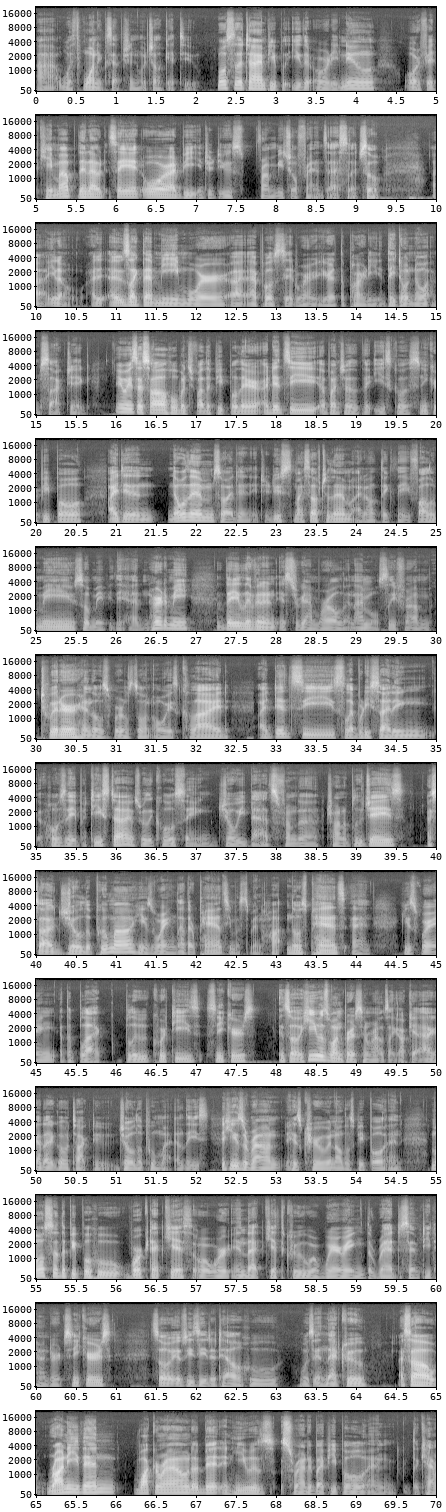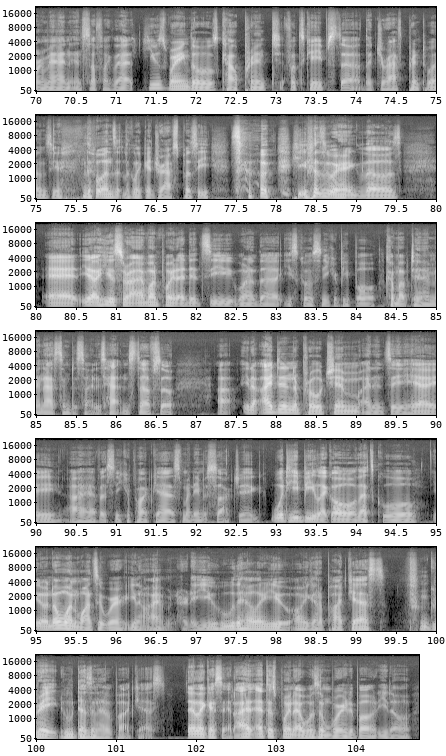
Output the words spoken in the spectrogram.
uh, with one exception, which I'll get to. Most of the time, people either already knew, or if it came up, then I would say it, or I'd be introduced from mutual friends as such. So, uh, you know, I, I was like that meme where I, I posted where you're at the party, they don't know I'm sock jig. Anyways, I saw a whole bunch of other people there. I did see a bunch of the East Coast sneaker people. I didn't know them, so I didn't introduce myself to them. I don't think they follow me, so maybe they hadn't heard of me. They live in an Instagram world, and I'm mostly from Twitter, and those worlds don't always collide. I did see celebrity sighting Jose Bautista. It was really cool seeing Joey Bats from the Toronto Blue Jays. I saw Joe LaPuma. He was wearing leather pants. He must have been hot in those pants, and he was wearing the black blue Cortez sneakers. And so he was one person where I was like, okay, I gotta go talk to Joe LaPuma at least. He was around his crew and all those people, and most of the people who worked at Kith or were in that Kith crew were wearing the red 1700 sneakers. So it was easy to tell who was in that crew. I saw Ronnie then walk around a bit and he was surrounded by people and the cameraman and stuff like that. He was wearing those cow print footscapes, the the giraffe print ones, you know, the ones that look like a giraffe's pussy. So he was wearing those. And you know, he was surrounded. At one point, I did see one of the East Coast sneaker people come up to him and ask him to sign his hat and stuff. So uh, you know, I didn't approach him. I didn't say, "Hey, I have a sneaker podcast. My name is Sock Jig." Would he be like, "Oh, that's cool"? You know, no one wants it where you know I haven't heard of you. Who the hell are you? Oh, you got a podcast? Great. Who doesn't have a podcast? And like I said, I at this point I wasn't worried about you know.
